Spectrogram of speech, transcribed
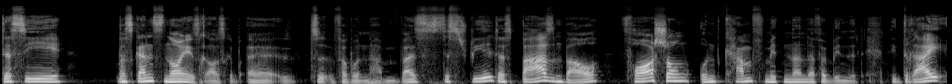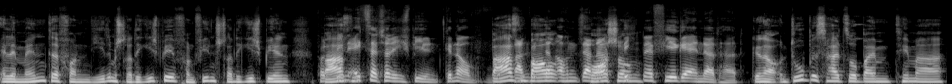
dass sie was ganz Neues äh, zu, verbunden haben. Weil es ist das Spiel, das Basenbau, Forschung und Kampf miteinander verbindet. Die drei Elemente von jedem Strategiespiel, von vielen Strategiespielen, Von Basen, vielen Echtzeitstrategie spielen, genau. Basenbau, dann auch danach Forschung. nicht mehr viel geändert hat. genau, und du bist halt so beim Thema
